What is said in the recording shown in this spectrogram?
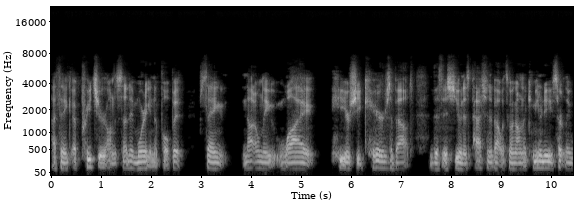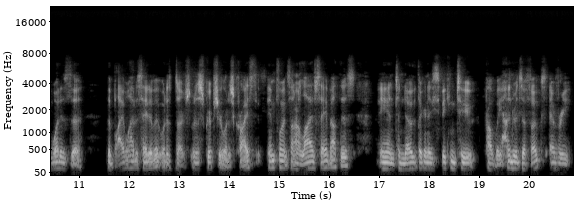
I think a preacher on a Sunday morning in the pulpit saying not only why he or she cares about this issue and is passionate about what's going on in the community. Certainly, what does the the Bible have to say to it? What does our, what does Scripture, what does Christ influence on our lives say about this? And to know that they're going to be speaking to probably hundreds of folks every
